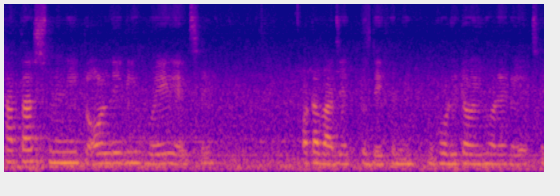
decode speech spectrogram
সাতাশ মিনিট অলরেডি হয়ে গেছে। কটা বাজে একটু দেখে নি। ঘড়িটা ওই ঘরে রয়েছে।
